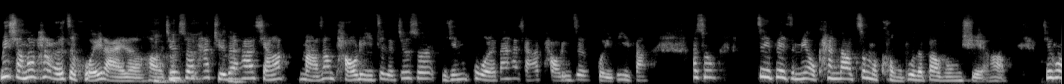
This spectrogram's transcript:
没想到他儿子回来了，哈，就是说他觉得他想要马上逃离这个，就是说已经过了，但他想要逃离这个鬼地方。他说：“这辈子没有看到这么恐怖的暴风雪哈。结果。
